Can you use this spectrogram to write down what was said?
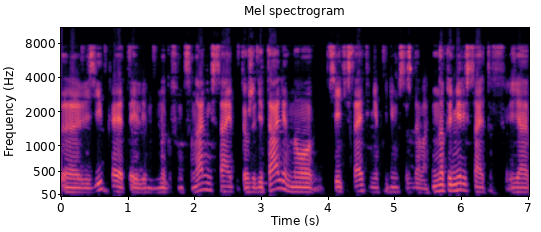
э, визитка это или многофункциональный сайт. Это уже детали, но все эти сайты необходимо создавать. На примере сайтов я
